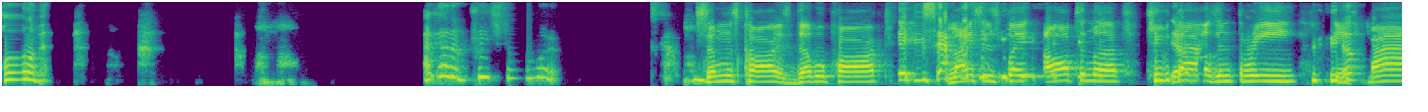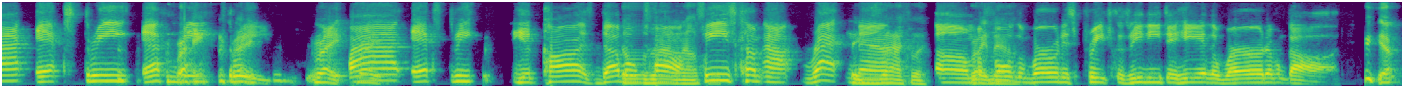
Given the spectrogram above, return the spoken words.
Hold on, I gotta preach the word. Someone's car is double parked. Exactly. License plate Altima 2003 Yep. is YX3FB3. Right, right, right. YX3. Your car is double parked. Please come out right now Exactly. um, Right before now. the word is preached because we need to hear the word of God. Yep.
